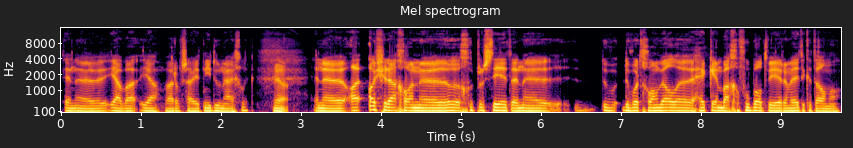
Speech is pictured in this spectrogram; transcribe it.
En uh, ja, ja, waarom zou je het niet doen eigenlijk? Ja. En uh, als je daar gewoon goed presteert en er wordt gewoon wel herkenbaar gevoetbald weer en weet ik het allemaal.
